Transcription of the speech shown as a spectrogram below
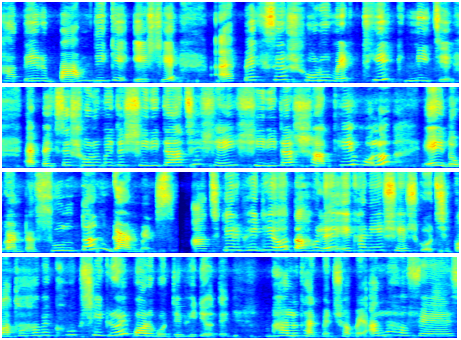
হাতের বাম দিকে এসে অ্যাপেক্সের শোরুমের ঠিক নিচে, অ্যাপেক্সের শোরুমের যে সিঁড়িটা আছে, সেই সিঁড়িটার সাথেই হলো এই দোকানটা, সুলতান গার্মেন্টস। আজকের ভিডিও তাহলে এখানে শেষ করছি। কথা হবে খুব শীঘ্রই পরবর্তী ভিডিওতে। ভালো থাকবেন সবাই। আল্লাহ হাফেজ।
